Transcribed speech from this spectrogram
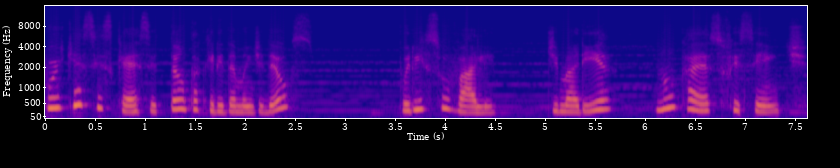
por que se esquece tanto a querida Mãe de Deus? Por isso vale, de Maria nunca é suficiente.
